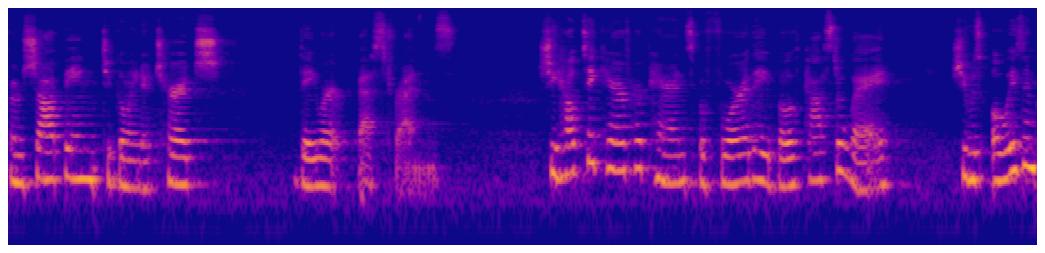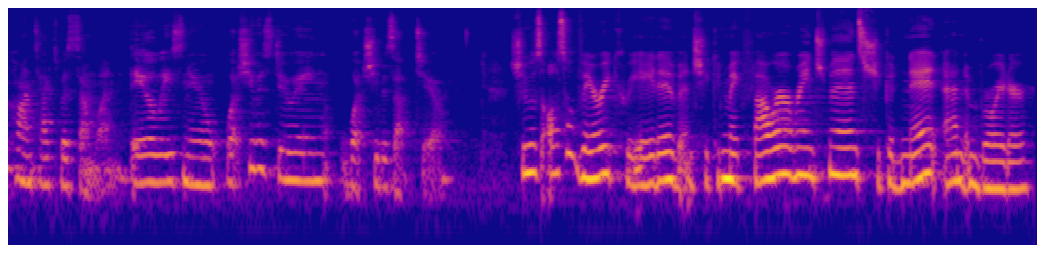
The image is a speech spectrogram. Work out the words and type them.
From shopping to going to church, they were best friends. She helped take care of her parents before they both passed away. She was always in contact with someone. They always knew what she was doing, what she was up to. She was also very creative and she could make flower arrangements, she could knit and embroider.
